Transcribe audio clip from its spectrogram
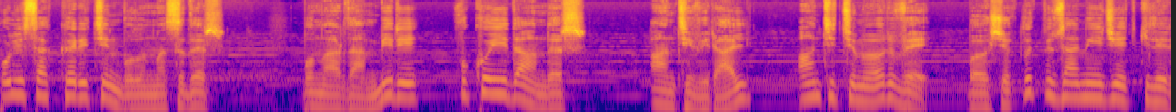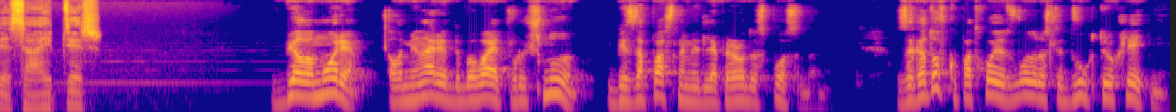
polisakkaritin bulunmasıdır. Bunlardan biri fukoidandır. Antiviral, antitümör ve bağışıklık düzenleyici etkilere sahiptir. В Белом море ламинарию добывают вручную безопасными для природы способами. В заготовку подходят водоросли двух-трехлетние,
